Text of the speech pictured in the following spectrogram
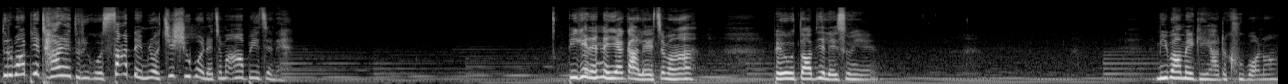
သူတို့ဘာပြစ်ထားတဲ့သူတွေကိုစတင်ပြီးတော့ကြည့်ရှုဖို့နဲ့ကျွန်မအားပေးခြင်းတယ် ပြီးခဲ့တဲ့နှစ်ရက်ကလည်းကျွန်မဘယ်ကိုသွားပြစ်လဲဆိုရင်မိဘမိတ်ကြီးဟာတခုပေါ့နော်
